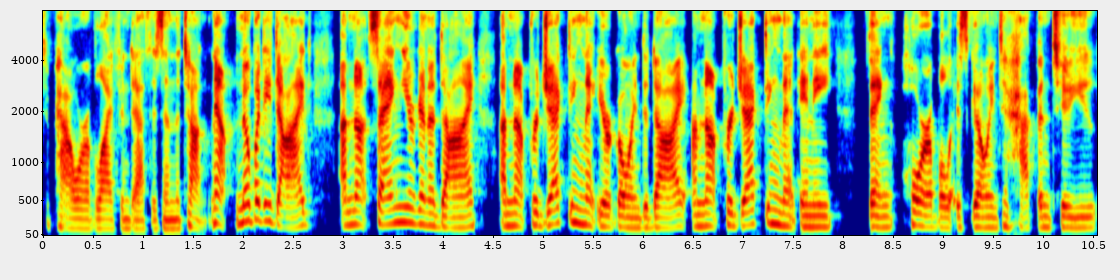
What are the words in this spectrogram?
to power of life and death is in the tongue. Now, nobody died. I'm not saying you're going to die. I'm not projecting that you're going to die. I'm not projecting that anything horrible is going to happen to you.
